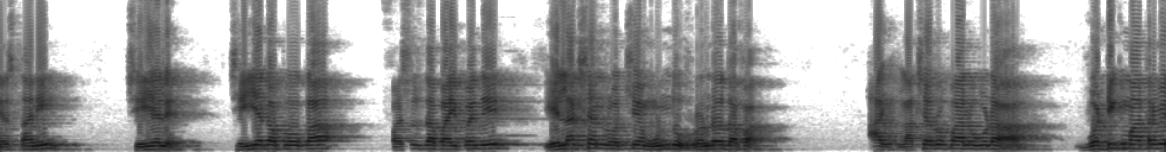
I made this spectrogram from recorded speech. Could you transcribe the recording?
చేస్తాని చేయలే. చెయ్యకపోక ఫస్ట్ దఫ అయిపోయింది. ఎలక్షన్లు వచ్చే ముందు రెండో దఫ ఆ లక్ష రూపాయలు కూడా వడ్డీకి మాత్రమే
